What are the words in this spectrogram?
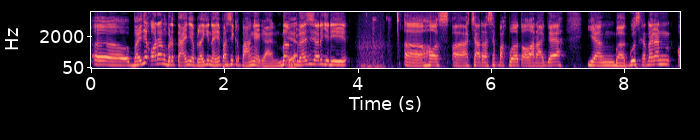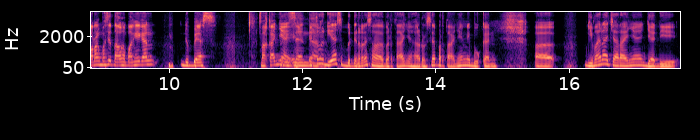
eh, banyak orang bertanya apalagi nanya pasti ke Pange kan. Bang, Iya. gimana sih cara jadi eh, host eh, acara sepak bola atau olahraga yang bagus karena kan orang pasti tahu Pange kan the best. Makanya Presenter. itu dia sebenarnya salah bertanya. Harusnya pertanyaan ini bukan eh, gimana caranya jadi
